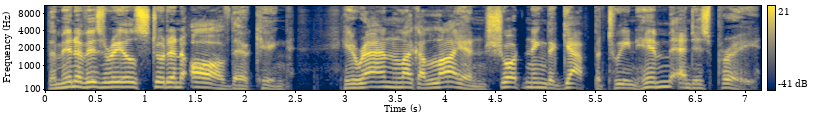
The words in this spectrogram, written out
The men of Israel stood in awe of their king. He ran like a lion, shortening the gap between him and his prey.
